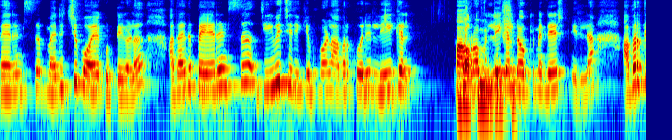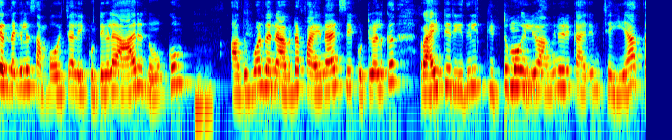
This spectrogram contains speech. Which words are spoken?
പേരൻസ് മരിച്ചു പോയ കുട്ടികൾ അതായത് പേരൻസ് ജീവിച്ചിരിക്കുമ്പോൾ അവർക്കൊരു legal power of legal documentation ഇല്ല. അവർക്ക് എന്തെങ്കിലും സംഭവിച്ചാൽ ഈ കുട്ടികളെ ആര് നോക്കും? അതുപോലെ തന്നെ അവരുടെ ഫൈനാൻസ് ഈ കുട്ടികൾക്ക് റൈറ്റ് രീതിയിൽ കിട്ടുമോ ഇല്ലയോ? അങ്ങനെ ഒരു കാര്യം ചെയ്യാത്ത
